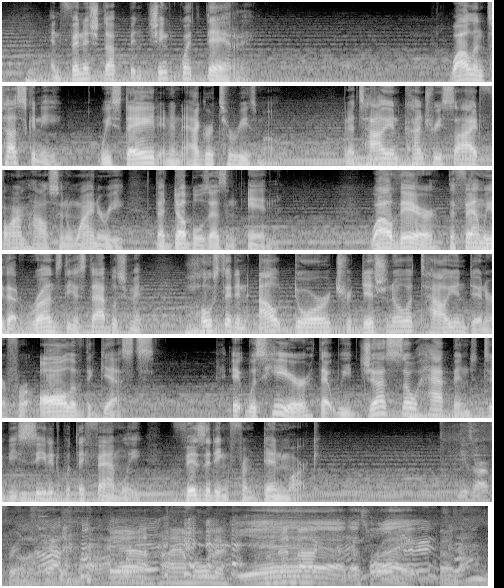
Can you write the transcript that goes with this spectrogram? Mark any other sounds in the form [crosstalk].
and finished up in Cinque Terre. While in Tuscany, we stayed in an agriturismo, an Italian countryside farmhouse and winery that doubles as an inn. While there, the family that runs the establishment hosted an outdoor traditional Italian dinner for all of the guests. It was here that we just so happened to be seated with a family visiting from Denmark. These are our friends from oh. Denmark. [laughs] Yeah, I am Ole. Yeah, that's right.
